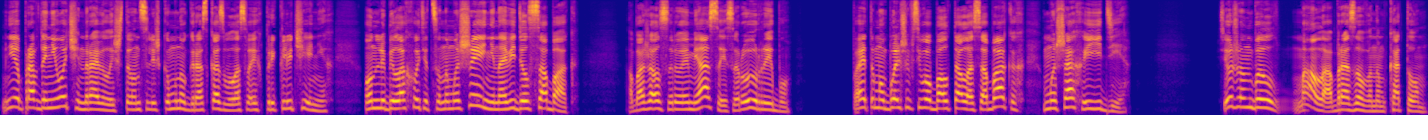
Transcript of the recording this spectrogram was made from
Мне, правда, не очень нравилось, что он слишком много рассказывал о своих приключениях. Он любил охотиться на мышей и ненавидел собак. Обожал сырое мясо и сырую рыбу. Поэтому больше всего болтал о собаках, мышах и еде. Все же он был малообразованным котом.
